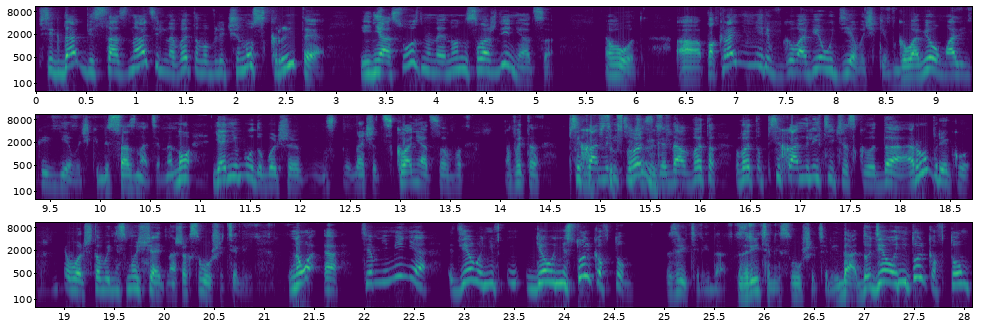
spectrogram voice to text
всегда бессознательно в это вовлечено скрытое и неосознанное, но наслаждение отца. Вот. А, по крайней мере, в голове у девочки, в голове у маленькой девочки, бессознательно. Но я не буду больше, значит, склоняться в, в это психоаналитическое, да, в эту, в эту психоаналитическую, да, рубрику, вот, чтобы не смущать наших слушателей. Но, э, тем не менее, дело не, дело не столько в том, зрителей, да, зрителей, слушателей, да, но дело не только в том,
